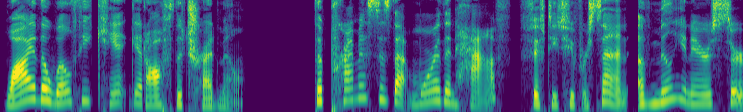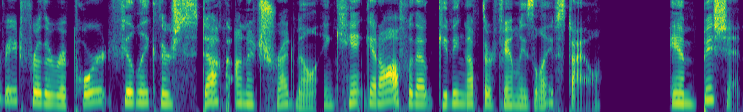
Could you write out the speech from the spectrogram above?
Why the Wealthy Can't Get Off the Treadmill. The premise is that more than half, 52%, of millionaires surveyed for the report feel like they're stuck on a treadmill and can't get off without giving up their family's lifestyle. Ambition,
